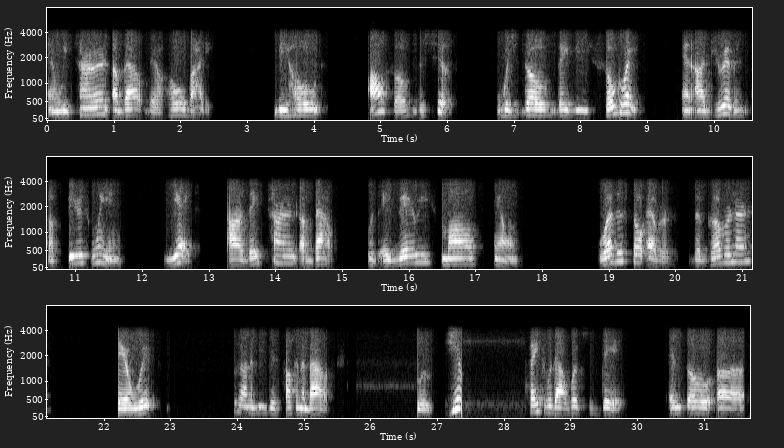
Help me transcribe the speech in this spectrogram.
and we turn about their whole body. Behold, also the ships, which though they be so great and are driven of fierce winds, yet are they turned about with a very small helm. Whithersoever the governor therewith, going to be just talking about. Faith without works is dead. And so, uh,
